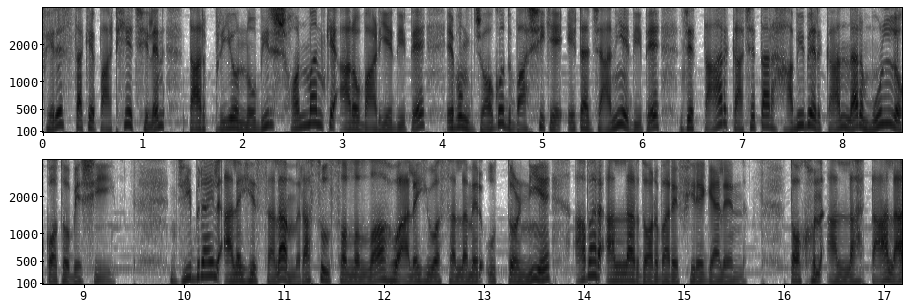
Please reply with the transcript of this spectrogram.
ফেরেস্তাকে পাঠিয়েছিলেন তার প্রিয় নবীর সম্মানকে আরও বাড়িয়ে দিতে এবং জগৎবাসীকে এটা জানিয়ে দিতে যে তার কাছে তার হাবিবের কান্নার মূল্য কত বেশি। জিব্রাইল আলহিসাল্লাম রাসুল সাল্লাহ আলহিউসাল্লামের উত্তর নিয়ে আবার আল্লাহর দরবারে ফিরে গেলেন। তখন আল্লাহ তালা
